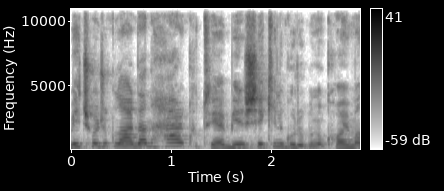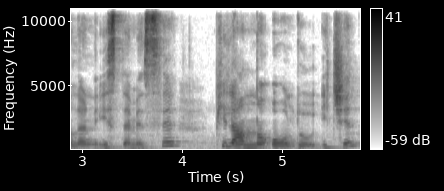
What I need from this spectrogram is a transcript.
ve çocuklardan her kutuya bir şekil grubunu koymalarını istemesi planlı olduğu için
